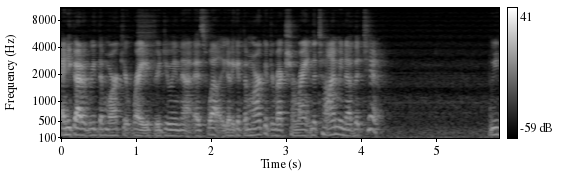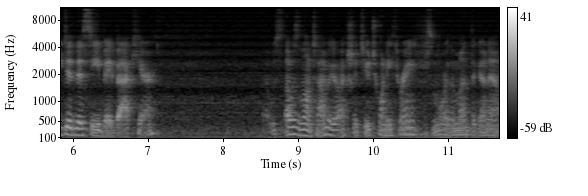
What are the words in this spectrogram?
And you got to read the market right if you're doing that as well. You got to get the market direction right and the timing of it too. We did this eBay back here. That was that was a long time ago actually 223 It's more than a month ago now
